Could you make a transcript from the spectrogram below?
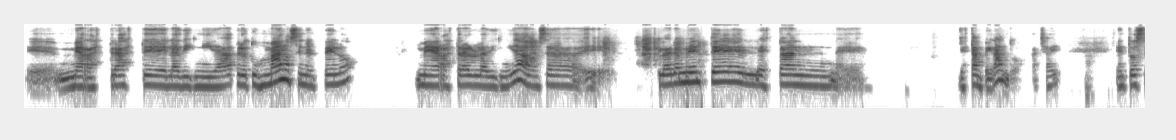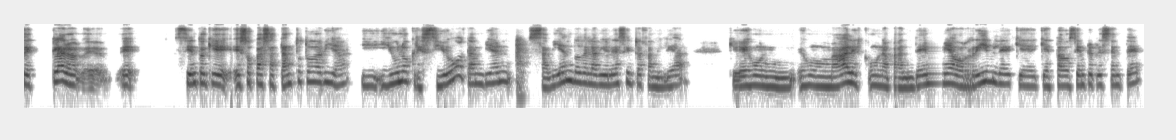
eh, me arrastraste la dignidad, pero tus manos en el pelo me arrastraron la dignidad, o sea, claramente le están le están pegando, ¿cachai? Entonces, claro, eh, eh, siento que eso pasa tanto todavía y, uno creció también sabiendo de la violencia intrafamiliar, que es un, es un mal, es como una pandemia horrible que, que, ha estado siempre presente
